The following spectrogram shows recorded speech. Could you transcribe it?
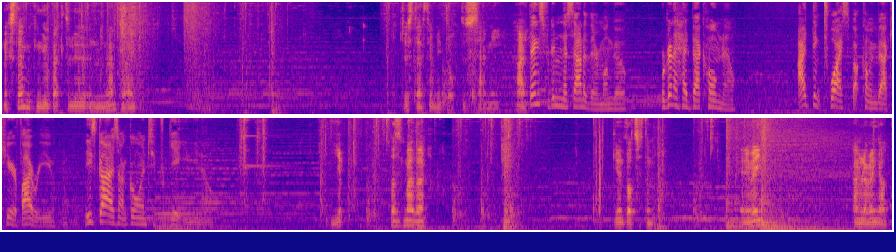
Next time we can go back to the lamplight. Just we talk to Sammy. Hi. Thanks for getting us out of there, Mungo. We're gonna head back home now. I'd think twice about coming back here if I were you. These guys aren't going to forget you, you know. Yep. Doesn't matter. Getting lots of them. Anyway, I'm leveling up.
